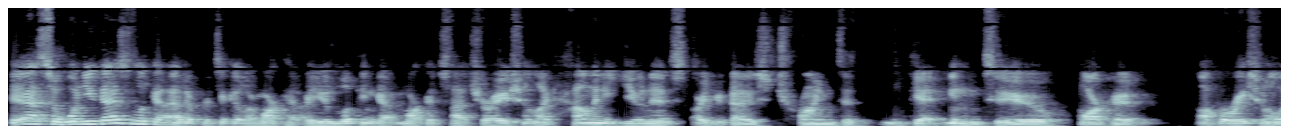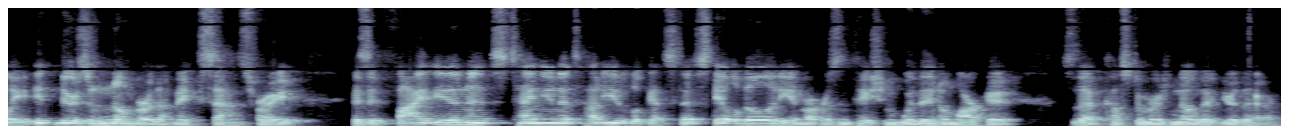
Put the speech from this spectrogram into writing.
Yeah. So when you guys look at a particular market, are you looking at market saturation? Like how many units are you guys trying to get into market operationally? It, there's a number that makes sense, right? Is it five units, 10 units? How do you look at scalability and representation within a market so that customers know that you're there?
